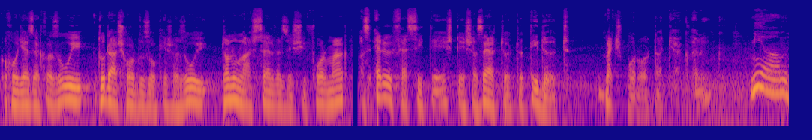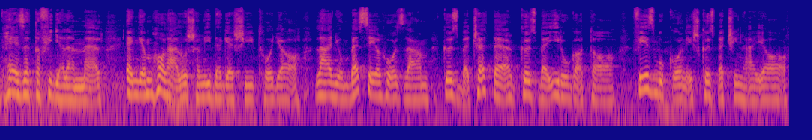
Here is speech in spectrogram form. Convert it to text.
hogy ezek az új tudáshordozók és az új tanulás szervezési formák az erőfeszítést és az eltöltött időt megsporoltatják velünk. Mi a helyzet a figyelemmel? Engem halálosan idegesít, hogy a lányom beszél hozzám, közbe csetel, közbe írogat a Facebookon, és közbe csinálja a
